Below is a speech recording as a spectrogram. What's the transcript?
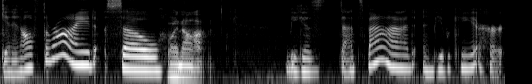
getting off the ride. So Why not? because that's bad and people can get hurt.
